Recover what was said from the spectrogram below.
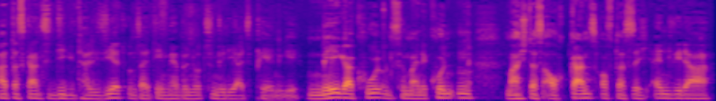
hat das Ganze digitalisiert und seitdem her benutzen wir die als PNG. Mega cool und für meine Kunden mache ich das auch ganz oft, dass ich entweder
